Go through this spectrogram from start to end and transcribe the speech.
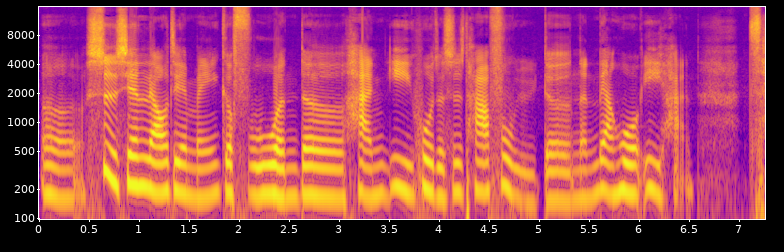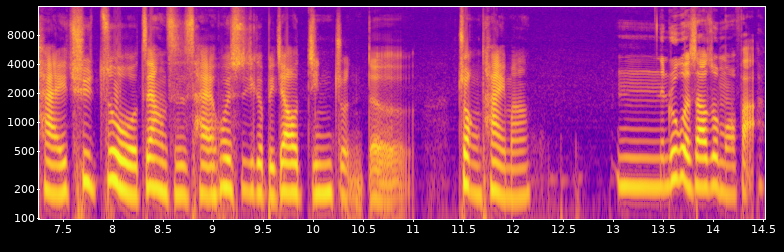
呃，事先了解每一个符文的含义，或者是它赋予的能量或意涵，才去做，这样子才会是一个比较精准的状态吗？嗯，如果是要做魔法，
